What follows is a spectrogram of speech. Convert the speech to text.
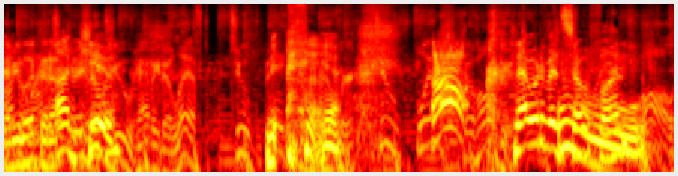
In and around corners, up and down stairs like a pro. Have you looked it Other up? ladders On cue. Too heavy to lift, too big to Yeah. maneuver, too Oh! to hold you. That would have been so fun. All.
